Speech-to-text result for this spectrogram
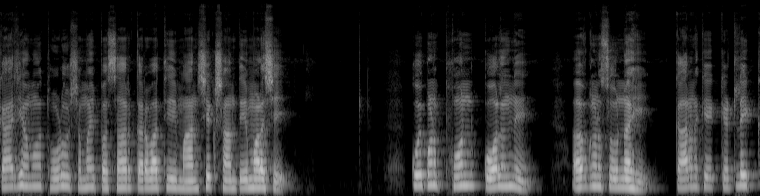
કાર્યમાં થોડો સમય પસાર કરવાથી માનસિક શાંતિ મળશે. કોઈ પણ ફોન કોલને અવગણશો નહીં, કારણ કે કેટલીક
